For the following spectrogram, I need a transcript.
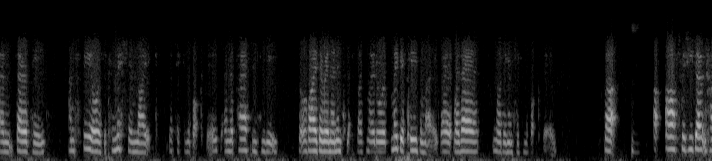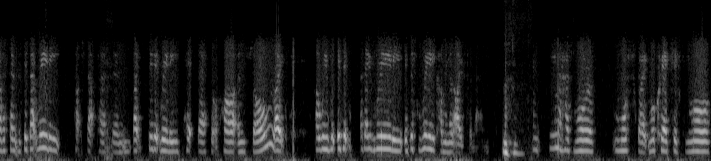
um, therapy and feel as a clinician like you're ticking the boxes and the person can be sort of either in an intellectualized mode or maybe a pleaser mode where, where they're nodding and ticking the boxes. But afterwards, you don't have a sense of did that really touch that person? Like, did it really hit their sort of heart and soul? Like, are we? Is it? Are they really? Is this really coming alive for them? Mm-hmm. And schema has more more scope, more creativity, more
